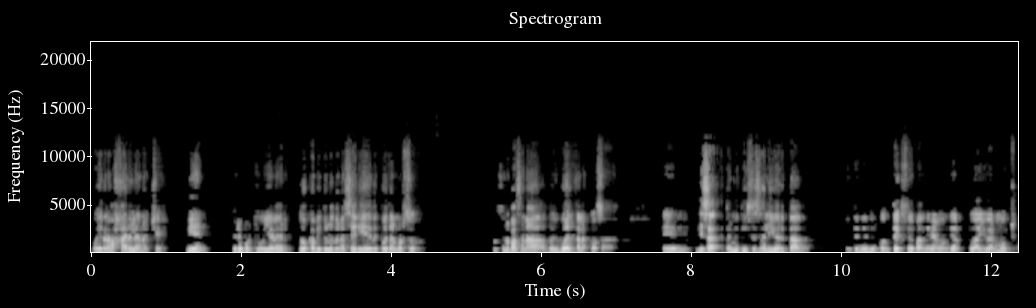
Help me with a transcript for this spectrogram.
Voy a trabajar en la noche. Bien. Pero porque voy a ver dos capítulos de una serie después del almuerzo. Entonces no pasa nada, doy vuelta a las cosas. Eh, y esa, permitirse esa libertad entendiendo el contexto de pandemia mundial, puede ayudar mucho.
